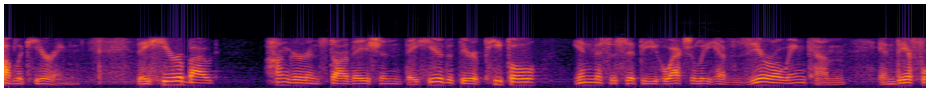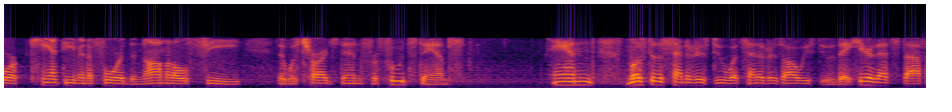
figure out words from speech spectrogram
public hearing. They hear about hunger and starvation. They hear that there are people in Mississippi who actually have zero income and therefore can't even afford the nominal fee that was charged then for food stamps. And most of the senators do what senators always do. They hear that stuff,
